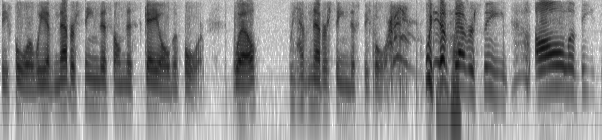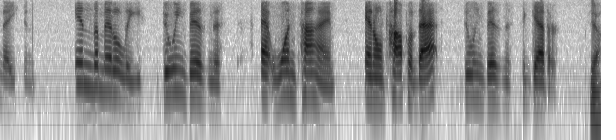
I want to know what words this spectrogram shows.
before. We have never seen this on this scale before. Well, we have never seen this before. we have uh-huh. never seen all of these nations in the Middle East doing business at one time, and on top of that, doing business together. Yeah.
